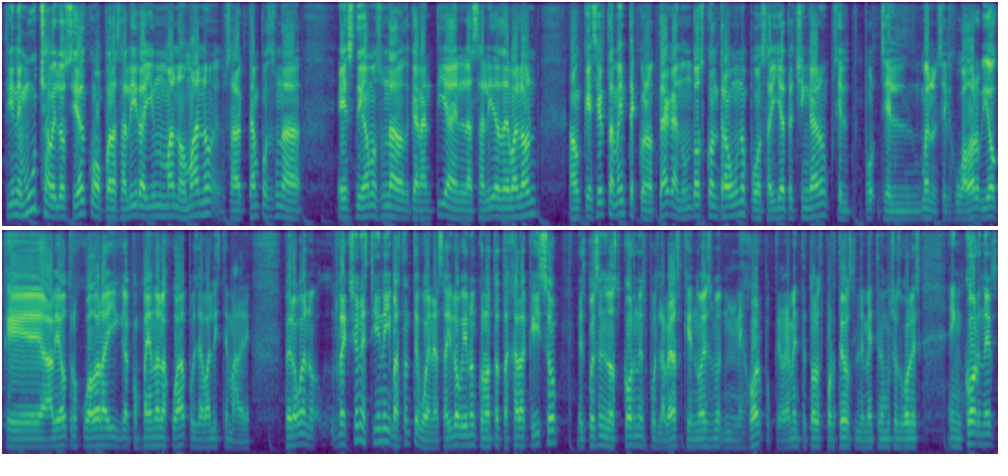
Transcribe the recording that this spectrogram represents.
tiene mucha velocidad como para salir ahí un mano a mano. O sea, Campos es una es digamos una garantía en la salida de balón aunque ciertamente cuando te hagan un 2 contra 1, pues ahí ya te chingaron. Si el, si el, bueno, si el jugador vio que había otro jugador ahí acompañando la jugada, pues ya valiste madre. Pero bueno, reacciones tiene y bastante buenas. Ahí lo vieron con otra tajada que hizo. Después en los corners, pues la verdad es que no es mejor, porque obviamente todos los porteros le meten muchos goles en corners.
